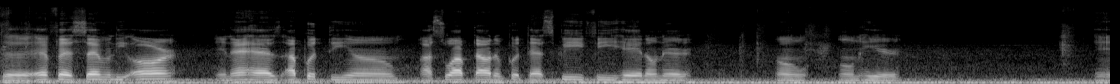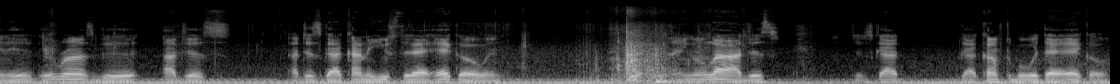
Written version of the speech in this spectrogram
The FS70R, and that has I put the um I swapped out and put that speed feed head on there on on here and it, it runs good I just I just got kind of used to that echo and I ain't gonna lie I just just got got comfortable with that echo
